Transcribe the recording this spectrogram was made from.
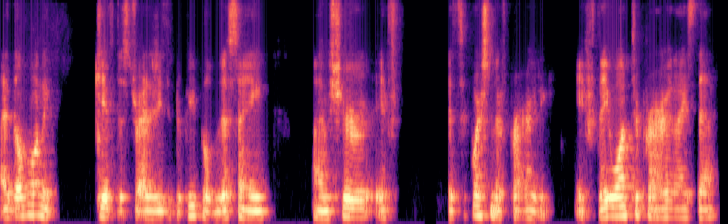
I don't want to give the strategy to the people. I'm just saying, I'm sure if it's a question of priority, if they want to prioritize that,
